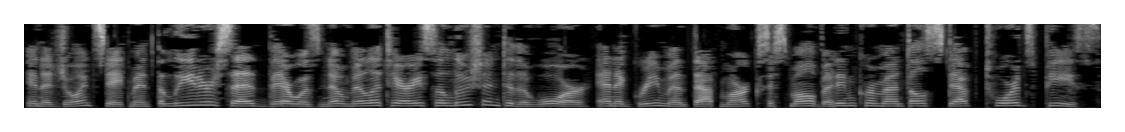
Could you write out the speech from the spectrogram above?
In a joint statement the leader said there was no military solution to the war, an agreement that marks a small but incremental step towards peace.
